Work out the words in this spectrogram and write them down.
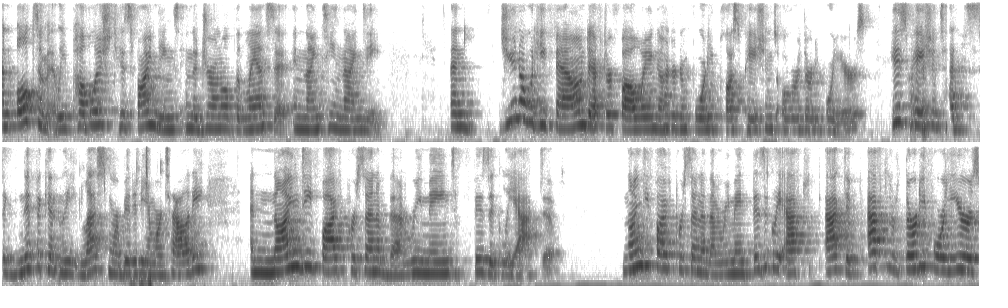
and ultimately published his findings in the journal The Lancet in 1990. And Do you know what he found after following 140 plus patients over 34 years? His patients had significantly less morbidity and mortality, and 95% of them remained physically active. 95% of them remained physically act- active after 34 years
